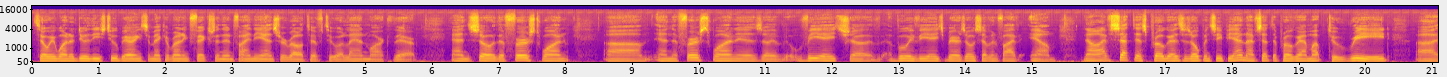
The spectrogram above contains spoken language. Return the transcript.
So we want to do these two bearings to make a running fix and then find the answer relative to a landmark there. And so the first one, um, and the first one is a VH, uh, buoy VH bears 075M. Now I've set this program, this is OpenCPN, I've set the program up to read uh,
